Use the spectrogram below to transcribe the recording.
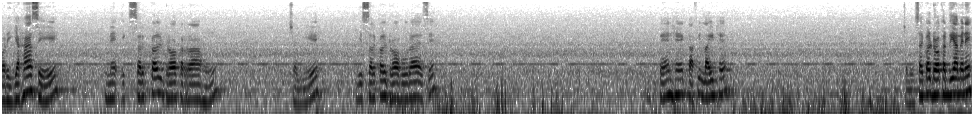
और यहाँ से मैं एक सर्कल ड्रॉ कर रहा हूँ। चलिए, ये सर्कल ड्रॉ हो रहा है ऐसे। पेन है, काफ़ी लाइट है। चलिए सर्कल ड्रॉ कर दिया मैंने।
